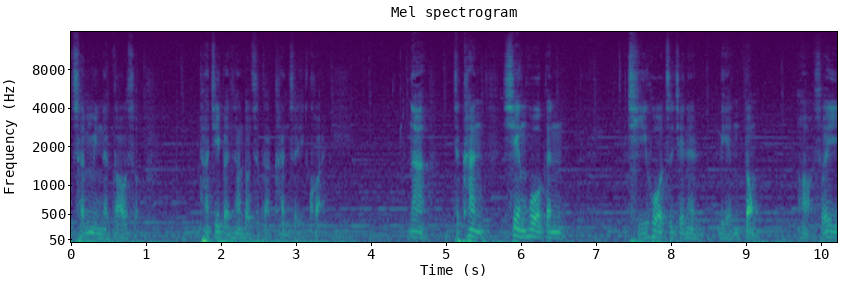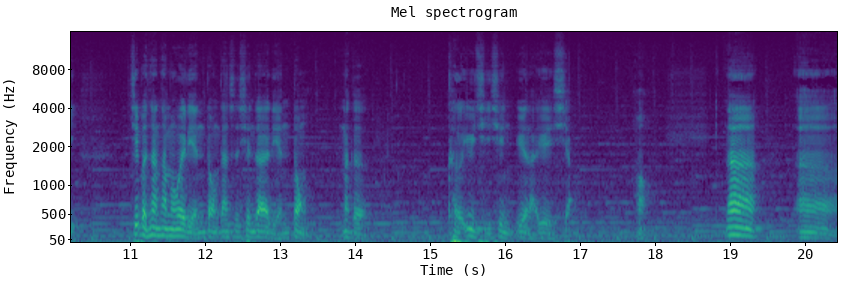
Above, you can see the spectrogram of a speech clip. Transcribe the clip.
成名的高手，他基本上都是在看这一块，那就看现货跟。期货之间的联动，好，所以基本上他们会联动，但是现在联动那个可预期性越来越小，好，那呃，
